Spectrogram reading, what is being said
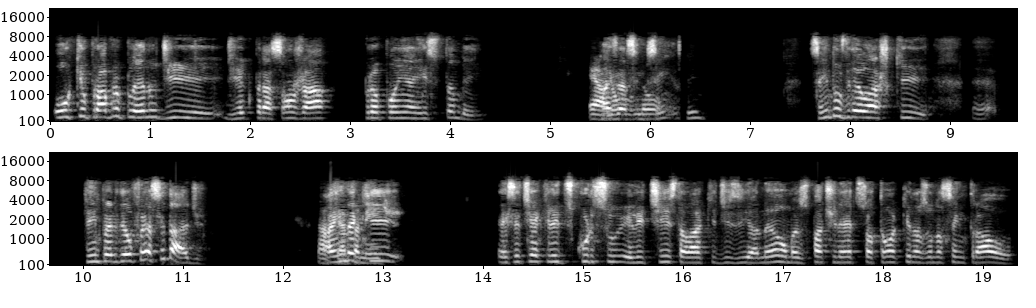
ou que o próprio plano de, de recuperação já proponha isso também. É, mas não, assim, não... Sem, sem, sem, dúvida, eu acho que é, quem perdeu foi a cidade. Ah, Ainda certamente. que Aí você tinha aquele discurso elitista lá que dizia: não, mas os patinetes só estão aqui na zona central.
